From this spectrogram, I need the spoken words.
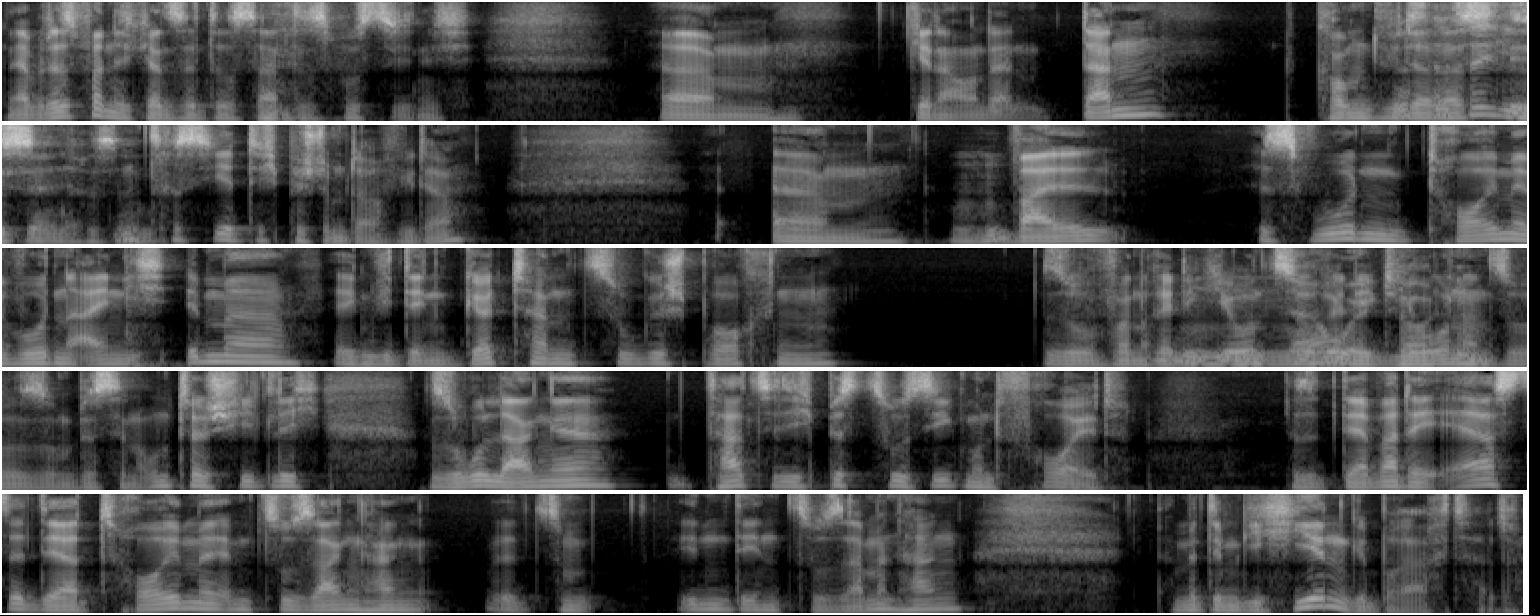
Ja, aber das fand ich ganz interessant, das wusste ich nicht. Ähm, genau, und dann, dann kommt Das wieder was, das sehr interessant. interessiert dich bestimmt auch wieder. Ähm, Mhm. Weil es wurden, Träume wurden eigentlich immer irgendwie den Göttern zugesprochen, so von Religion Mm, zu now we're Religion und so, so ein bisschen unterschiedlich. So lange tatsächlich bis zu Sigmund Freud. Also der war der Erste, der Träume im Zusammenhang, äh, zum, in den Zusammenhang mit dem Gehirn gebracht hat.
